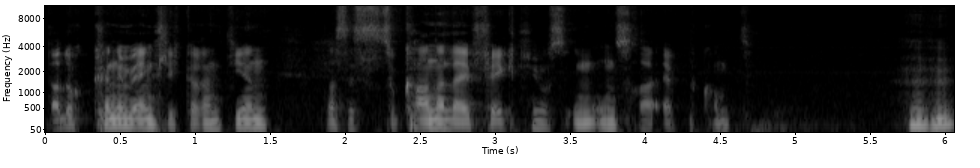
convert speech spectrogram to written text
Dadurch können wir eigentlich garantieren, dass es zu keinerlei Fake News in unserer App kommt. Mhm.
